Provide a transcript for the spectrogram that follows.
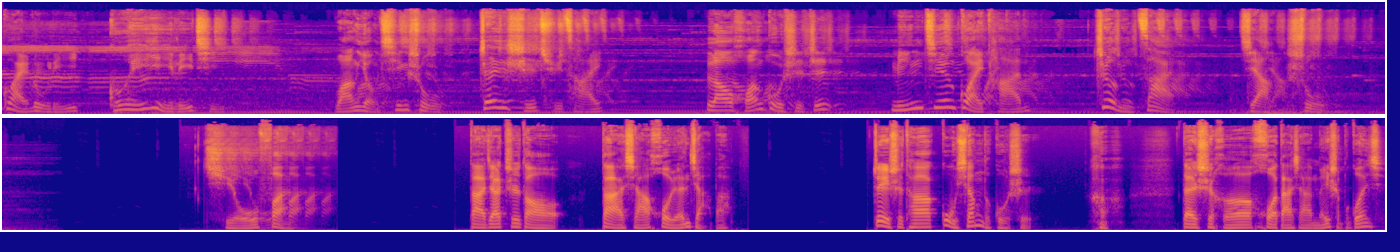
怪陆离，诡异离奇。网友倾述，真实取材。老黄故事之民间怪谈正在讲述。囚犯，大家知道大侠霍元甲吧？这是他故乡的故事，哼，但是和霍大侠没什么关系。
